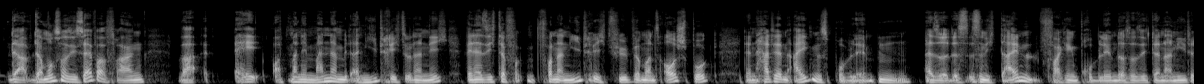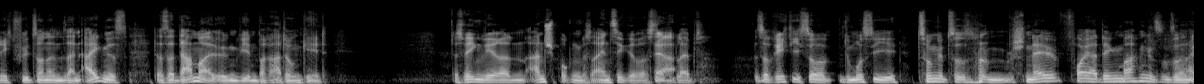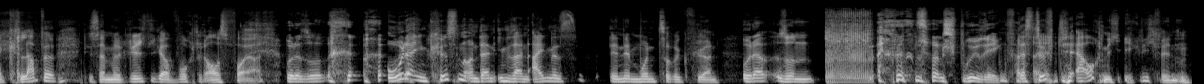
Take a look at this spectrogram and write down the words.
da, da muss man sich selber fragen, war, ey, ob man den Mann damit erniedrigt oder nicht. Wenn er sich davon von erniedrigt fühlt, wenn man es ausspuckt, dann hat er ein eigenes Problem. Also das ist nicht dein fucking Problem, dass er sich dann erniedrigt fühlt, sondern sein eigenes, dass er da mal irgendwie in Beratung geht. Deswegen wäre ein Anspucken das Einzige, was Ja. da bleibt. So richtig so, du musst die Zunge zu so einem Schnellfeuerding machen, zu so einer Klappe, die es dann mit richtiger Wucht rausfeuert. Oder so, Oder ihn küssen und dann ihm sein eigenes in den Mund zurückführen. oder so ein, so ein Sprühregen Das verteilen. dürfte er auch nicht eklig finden.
